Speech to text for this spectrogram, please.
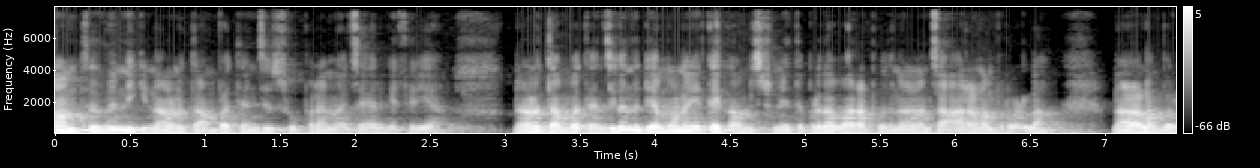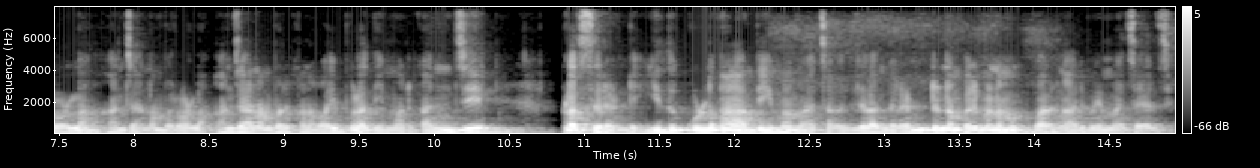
காமிச்சது இன்றைக்கி நானூற்றி ஐம்பத்தஞ்சு சூப்பராக மேட்ச் ஆகிருக்கு சரியா? நானூற்றி ஐம்பத்தஞ்சுக்கு அந்த டெமோ நைத்தே காமிச்சிட்டு நேற்று இப்படி தான் வரப்போகுது. நான் ஆறாம் நம்பர் வரலாம் நாலாம் நம்பர் வரலாம் அஞ்சாம் நம்பர் வரலாம். அஞ்சாம் நம்பருக்கான வாய்ப்புகள் அதிகமாக இருக்குது அஞ்சு ப்ளஸ் ரெண்டு. இதுக்குள்ளே தான் அதிகமாக மேட்ச் ஆகுது. இதில் அந்த ரெண்டு நம்பருமே நமக்கு பாருங்கள் அருமையாக மேட்ச் ஆயிடுச்சு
